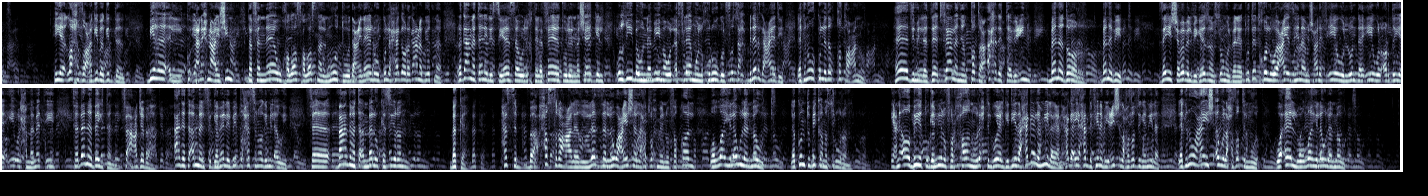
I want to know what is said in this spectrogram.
هي لحظة عجيبة جدا بها ال... يعني احنا عايشين دفناه وخلاص خلصنا الموت ودعينا له وكل حاجة ورجعنا بيوتنا رجعنا تاني للسياسة والاختلافات وللمشاكل والغيبة والنميمة والأفلام والخروج والفسح بنرجع عادي لكن هو كل ده انقطع عنه هذه من اللذات فعلا ينقطع أحد التابعين بنى دار بنى بيت زي الشباب اللي بيجهزوا نفسهم والبنات وتدخل وعايز هنا مش عارف ايه واللون ده ايه والارضيه ايه والحمامات ايه فبنى بيتا فاعجبها قعد يتامل في جمال البيت وحس ان هو جميل قوي فبعد ما تامله كثيرا بكى حس بحسرة على اللذة اللي هو عايشها اللي هتروح منه فقال والله لولا الموت لكنت بك مسرورا يعني اه بيت وجميل وفرحان وريحه البويه الجديده حاجه جميله يعني حاجه اي حد فينا بيعيش اللحظات دي جميله لكن هو عايش قوي لحظات الموت وقال والله لولا الموت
